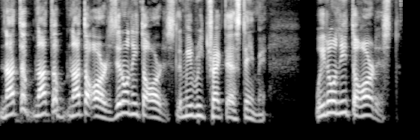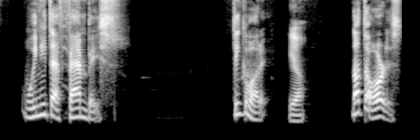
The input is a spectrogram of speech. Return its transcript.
Not the not the not the artists. They don't need the artists. Let me retract that statement. We don't need the artist. We need that fan base. Think about it. Yeah. Not the artist.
